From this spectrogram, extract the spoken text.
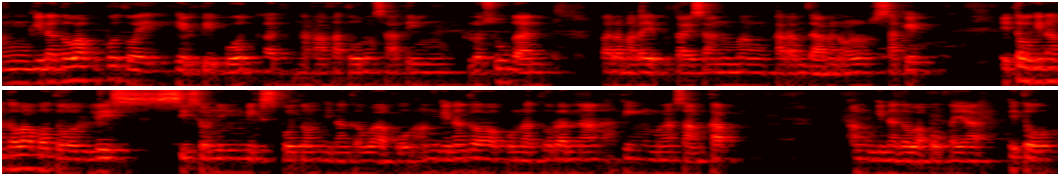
Ang ginagawa ko po ito ay healthy food at nakakatulong sa ating kalusugan para malayo po tayo sa anumang karamdaman o sakit. Ito ginagawa ko to less seasoning mix po itong ginagawa ko. Ang ginagawa ko natural na aking mga sangkap ang ginagawa ko. Kaya ito,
